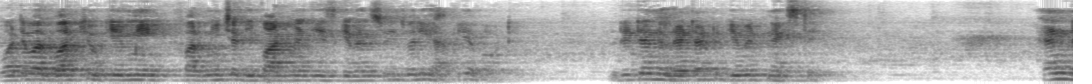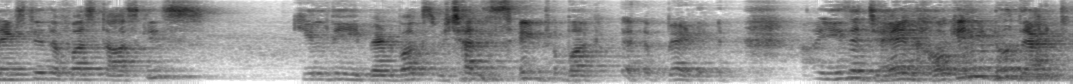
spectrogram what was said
whatever work you give me, furniture department is given, so he's very happy about it. Written a letter to give it next day. And next day the first task is kill the bed bugs which are inside the bug bed. He's a giant, how can you do that?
